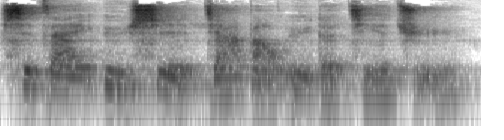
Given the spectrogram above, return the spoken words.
是在预示贾宝玉的结局。《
